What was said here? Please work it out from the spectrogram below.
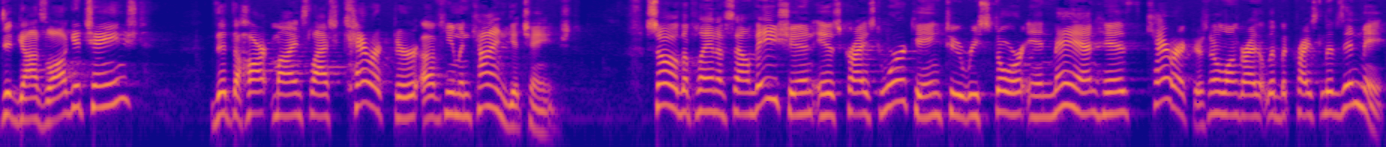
Did God's law get changed? Did the heart, mind slash character of humankind get changed? So the plan of salvation is Christ working to restore in man his character. It's no longer I that live, but Christ lives in me.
